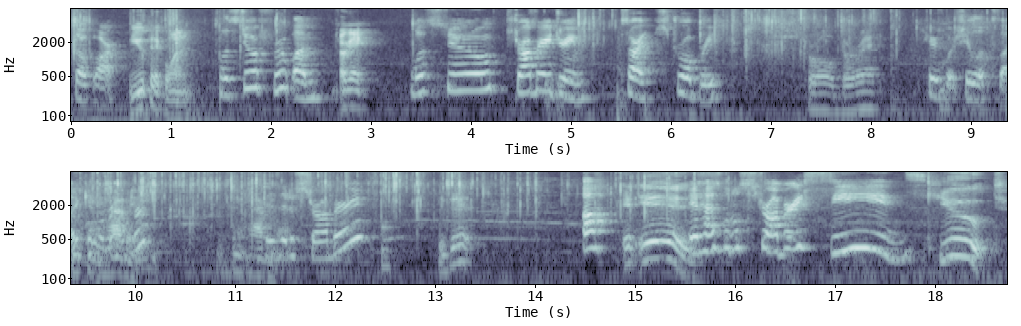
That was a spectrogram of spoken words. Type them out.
so far. You pick one. Let's do a fruit one. Okay. Let's do strawberry dream. Sorry, strawberry. Strawberry. Here's what she looks like in the wrapper. Is it a strawberry? Is it? Oh, It is. it has little strawberry seeds. Cute.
